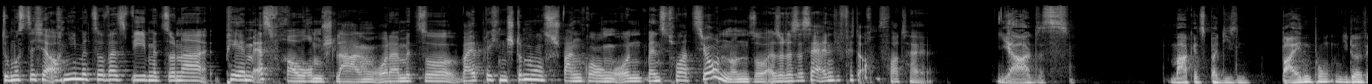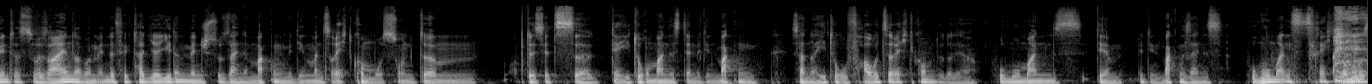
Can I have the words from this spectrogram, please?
Du musst dich ja auch nie mit sowas wie mit so einer PMS-Frau rumschlagen oder mit so weiblichen Stimmungsschwankungen und Menstruationen und so. Also das ist ja eigentlich vielleicht auch ein Vorteil. Ja, das mag jetzt bei diesen beiden Punkten, die du erwähnt hast, so sein, aber im Endeffekt hat ja jeder Mensch so seine Macken, mit denen man zurechtkommen muss. Und ähm, ob das jetzt äh, der Heteromann ist, der mit den Macken seiner Hetero-Frau zurechtkommt oder der Homomann ist, der mit den Macken seines Homomanns zurechtkommen muss,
